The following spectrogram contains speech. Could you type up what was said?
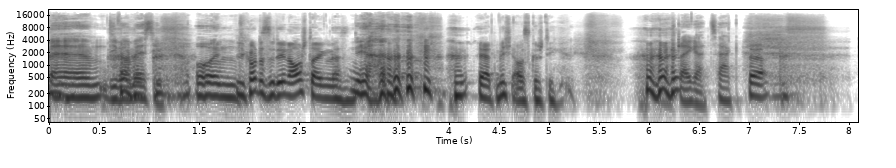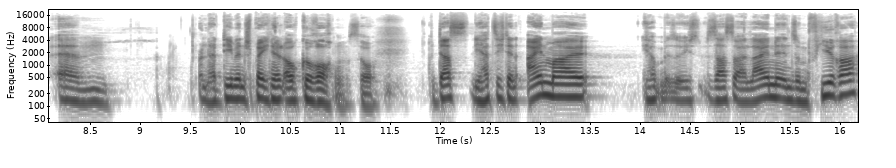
ähm, die war Messi. Und Wie konntest du den aussteigen lassen? ja, Er hat mich ausgestiegen. Steiger, zack. Ja. Ähm, und hat dementsprechend halt auch gerochen. So. Und Das, die hat sich dann einmal, ich, hab, also ich saß so alleine in so einem Vierer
